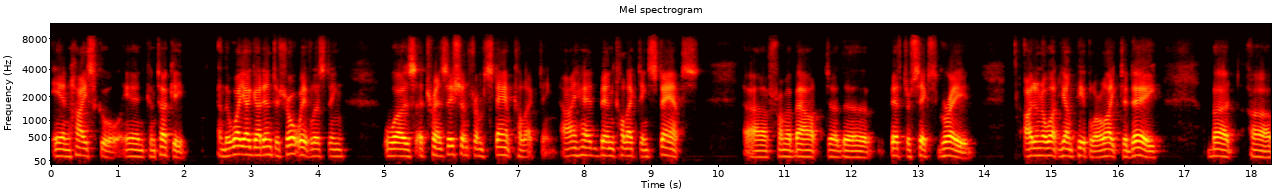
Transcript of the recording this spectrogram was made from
in high school in Kentucky. And the way I got into shortwave listening was a transition from stamp collecting. I had been collecting stamps uh, from about uh, the fifth or sixth grade. I don't know what young people are like today, but uh,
